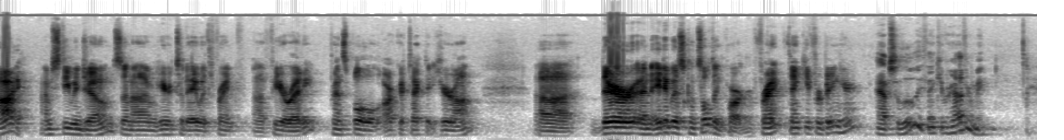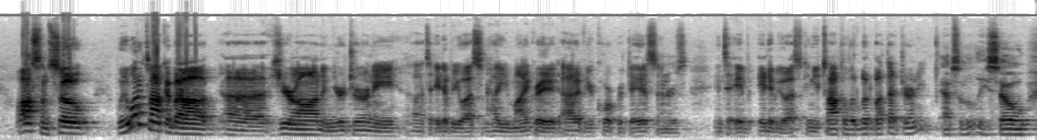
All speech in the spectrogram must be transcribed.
Hi, I'm Steven Jones, and I'm here today with Frank uh, Fioretti, Principal Architect at Huron. Uh, they're an AWS consulting partner. Frank, thank you for being here. Absolutely. Thank you for having me. Awesome. So we want to talk about uh, Huron and your journey uh, to AWS and how you migrated out of your corporate data centers into AWS. Can you talk a little bit about that journey? Absolutely. So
